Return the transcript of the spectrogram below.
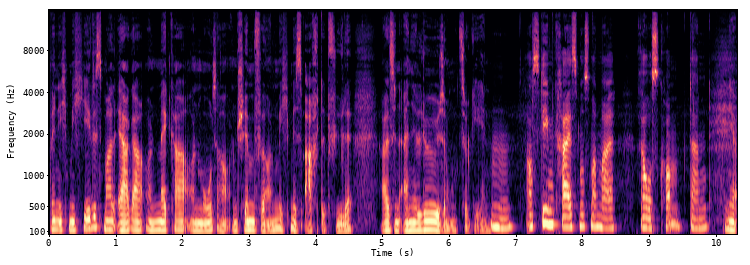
wenn ich mich jedes Mal ärgere und mecker und moser und schimpfe und mich missachtet fühle, als in eine Lösung zu gehen. Mhm. Aus dem Kreis muss man mal rauskommen dann. Ja.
